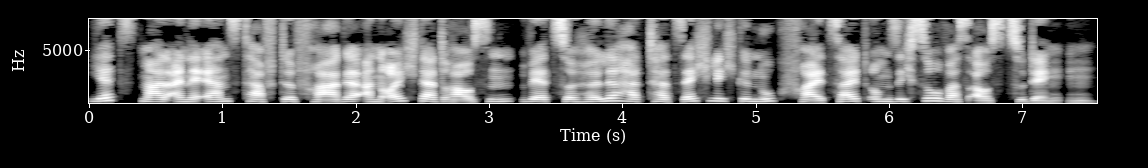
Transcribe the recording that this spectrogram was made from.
Jetzt mal eine ernsthafte Frage an euch da draußen, wer zur Hölle hat tatsächlich genug Freizeit, um sich sowas auszudenken?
